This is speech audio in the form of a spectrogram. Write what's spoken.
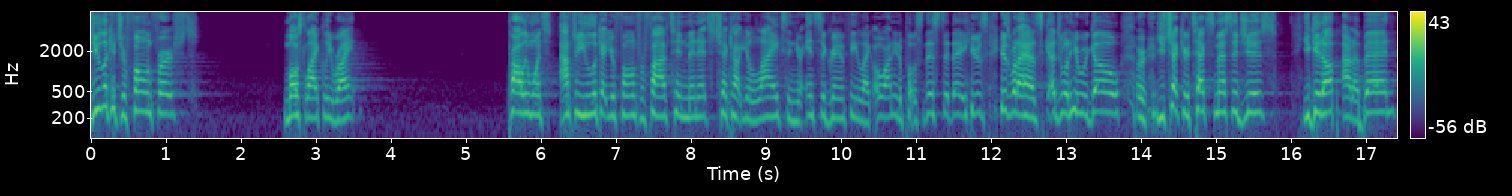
Do you look at your phone first? Most likely, right? Probably once after you look at your phone for five, ten minutes, check out your likes and your Instagram feed, like, oh, I need to post this today. Here's, here's what I had scheduled. Here we go. Or you check your text messages. You get up out of bed.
